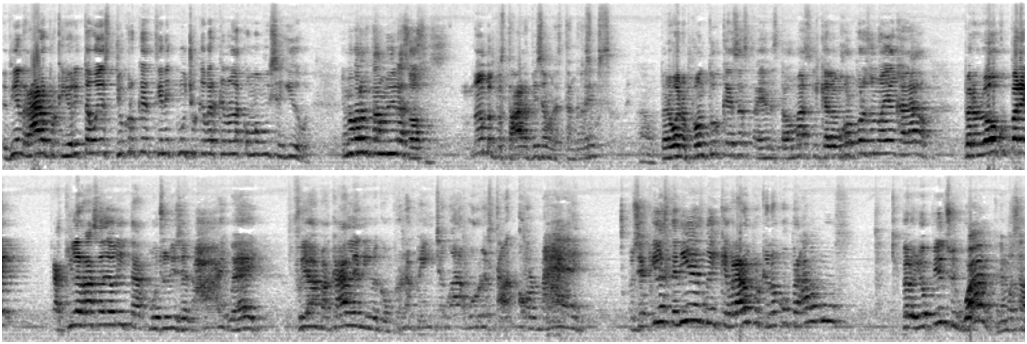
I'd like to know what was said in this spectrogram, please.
es bien raro, porque yo ahorita voy, a- yo creo que tiene mucho que ver que no la como muy seguido, güey. Yo me acuerdo que estaban muy grasosas. No, pues toda la pizza güey. Ah, bueno. Pero bueno, pon tú que esas hayan estado más y que a lo mejor por eso no hayan jalado. Pero luego, compadre, aquí la raza de ahorita, muchos dicen, ay, güey, fui a McAllen y me compré una pinche Burger, estaba con madre. Pues si aquí las tenías, güey, quebraron porque no comprábamos. Pero yo pienso igual. Tenemos esa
